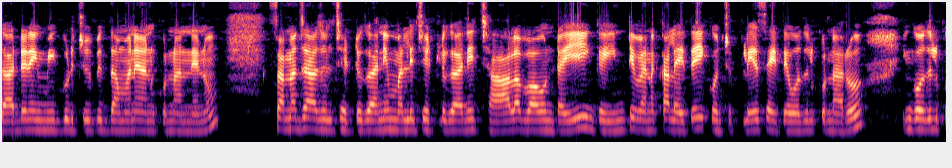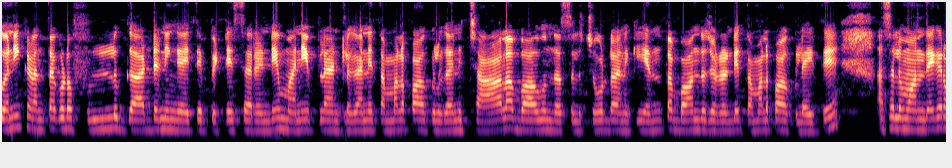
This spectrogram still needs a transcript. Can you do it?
గార్డెనింగ్ మీకు కూడా చూపిద్దామని అనుకున్నాను నేను. సన్నజాజుల చెట్టు కానీ మల్లి చెట్లు కానీ చాలా బాగుంటాయి. ఇంకా ఇంటి వెనకాలైతే కొంచెం ప్లేస్ అయితే వదులుకున్నారు. ఇంక వదులుకొని ఇక్కడంతా కూడా ఫుల్ గార్డెనింగ్ అయితే పెట్టేశారండి. మనీ ప్లాంట్లు కానీ తమలపాకులు కానీ చాలా బాగుంది అసలు చూడడానికి. ఎంత బాగుందో చూడండి తమలపాకులు అయితే. అసలు మన దగ్గర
